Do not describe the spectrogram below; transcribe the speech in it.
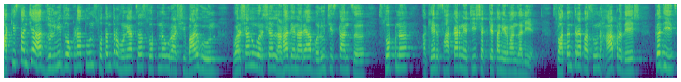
पाकिस्तानच्या जुलमी जोखडातून स्वतंत्र होण्याचं स्वप्न उराशी बाळगून वर्षानुवर्ष लढा देणाऱ्या बलुचिस्तानचं स्वप्न अखेर साकारण्याची शक्यता निर्माण झाली आहे. स्वातंत्र्यापासून हा प्रदेश कधीच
